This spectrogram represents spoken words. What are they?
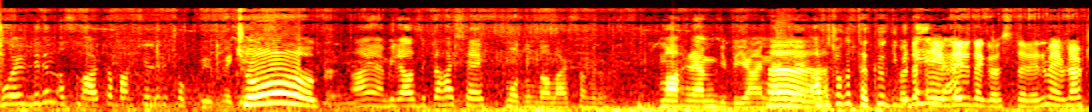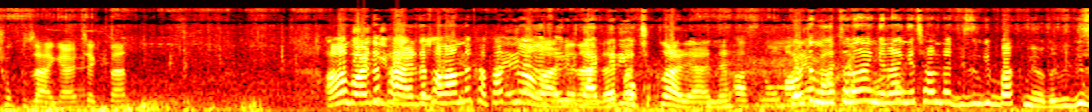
bu evlerin asıl arka bahçeleri çok büyük ve geniş. Çok. Aynen birazcık daha şey modundalar sanırım. Mahrem gibi yani. Ha. Hani aslında çok da takıyor gibi Burada değiller. evleri de gösterelim. Evler çok güzel gerçekten. Ama bu arada gibi, perde falan da kapatmıyorlar bir genelde. Hep yok. açıklar yani. Aslında o Bu arada muhtemelen gelen ama geçen de bizim gibi bakmıyordur. Bir biz,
